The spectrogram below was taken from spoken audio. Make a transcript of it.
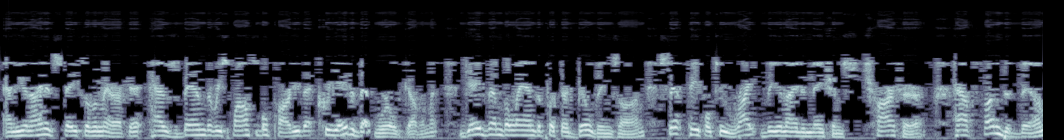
And the United States of America has been the responsible party that created that world government, gave them the land to put their buildings on, sent people to write the United Nations Charter, have funded them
